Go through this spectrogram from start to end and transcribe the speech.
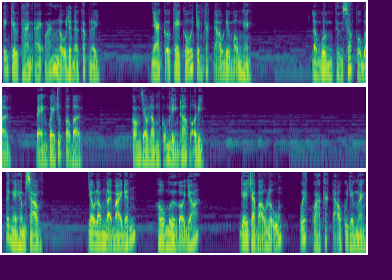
Tiếng kêu than ai oán nổi lên ở khắp nơi. Nhà cửa cây cối trên các đảo đều ngổn ngang. Long quân thương xót vô bờ, Bèn quay rút vào bờ. Con dao long cũng liền đó bỏ đi. Tới ngày hôm sau Giao Long lại bay đến, Hô mưa gọi gió, Gây ra bão lũ, Quét qua các đảo của dân mang.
